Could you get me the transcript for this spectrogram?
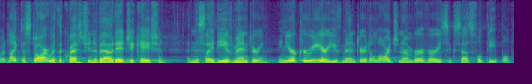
So I'd like to start with a question about education and this idea of mentoring. In your career, you've mentored a large number of very successful people.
